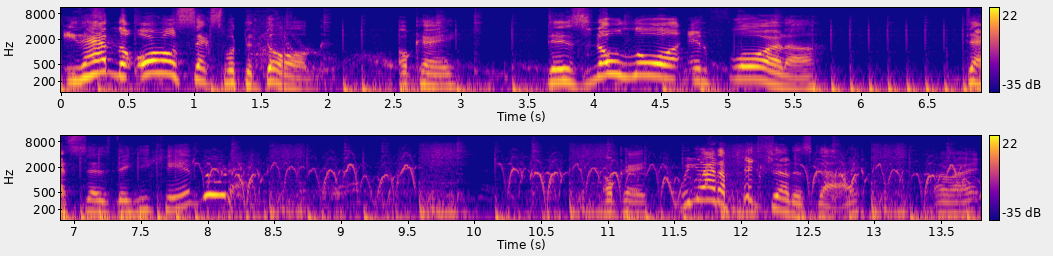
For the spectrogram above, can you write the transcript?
He's having the oral sex with the dog. Okay. There's no law in Florida that says that he can't do that. Okay. We got a picture of this guy. All right.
